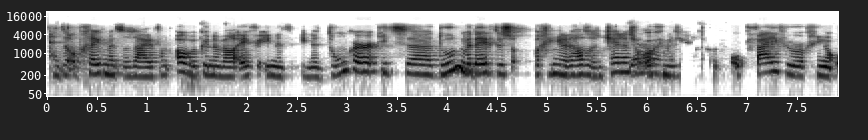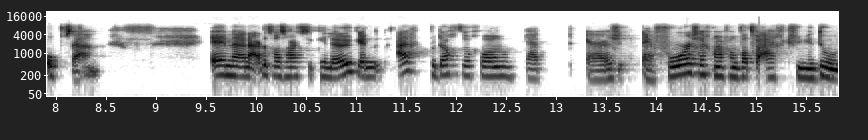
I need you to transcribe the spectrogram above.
en toen op een gegeven moment zeiden van, oh, we kunnen wel even in het, in het donker iets uh, doen. We deden dus, we gingen, hadden een challenge georganiseerd. Op vijf uur gingen opstaan. En uh, nou, dat was hartstikke leuk. En eigenlijk bedachten we gewoon, ja, er, ervoor, zeg maar, van wat we eigenlijk gingen doen.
